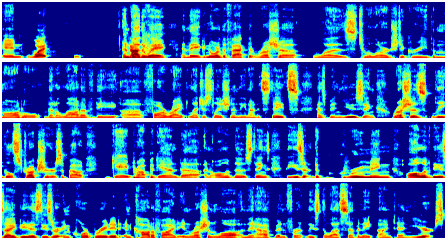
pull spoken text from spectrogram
and what and by the way and they ignore the fact that russia was to a large degree the model that a lot of the uh, far right legislation in the United States has been using. Russia's legal structures about gay propaganda and all of those things, these are the grooming, all of these ideas, these are incorporated and codified in Russian law, and they have been for at least the last seven, eight, nine, ten years,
